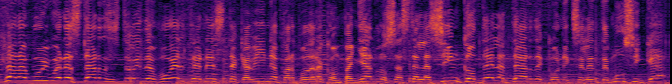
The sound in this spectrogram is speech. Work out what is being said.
Guadalajara, muy buenas tardes. Estoy de vuelta en esta cabina para poder acompañarlos hasta las 5 de la tarde con excelente música,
